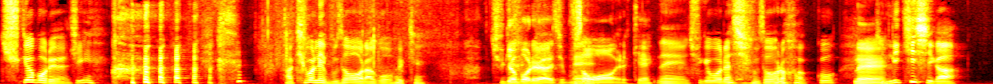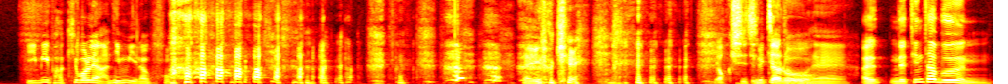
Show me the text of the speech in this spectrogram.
죽여버려야지. 바퀴벌레 무서워라고 이렇게. 죽여버려야지 무서워 네. 이렇게. 네, 죽여버려야지 무서워라고 갖고. 네. 리키 씨가 이미 바퀴벌레 아님이라고. 네, 이렇게. 역시 진짜로. 또, 네. 아니, 근데 틴탑은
